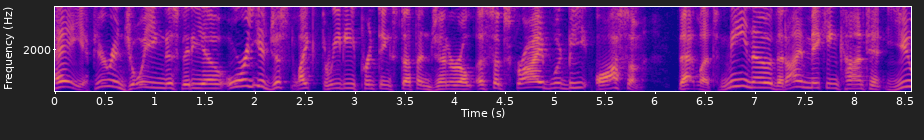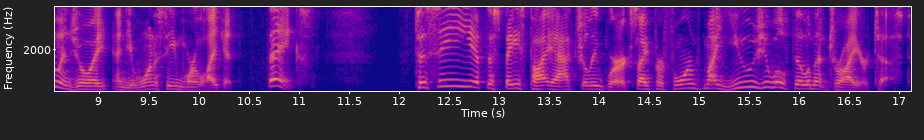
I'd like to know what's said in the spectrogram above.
Hey, if you're enjoying this video or you just like 3D printing stuff in general, a subscribe would be awesome. That lets me know that I'm making content you enjoy and you want to see more like it. Thanks! To see if the Space Pi actually works, I performed my usual filament dryer test.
